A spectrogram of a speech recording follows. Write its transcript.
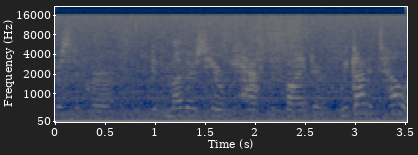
Christopher, if Mother's here, we have to find her. We gotta tell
